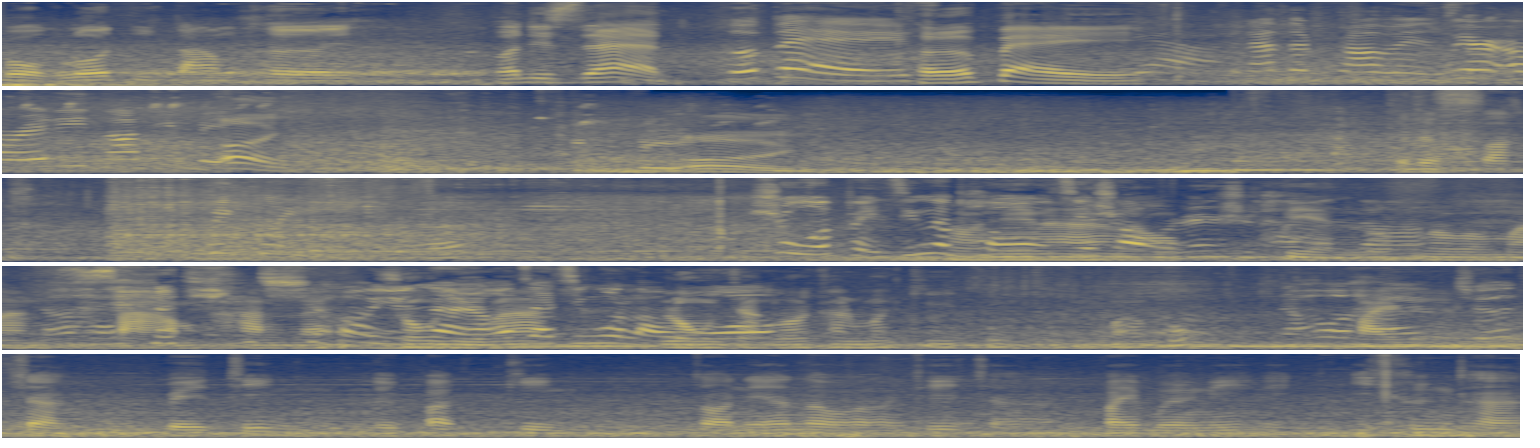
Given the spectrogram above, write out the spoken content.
โบกรถอีกตามเคย What is that Hebei. เพอเปย Yeah, another province. We are already not in Beijing. เอ้ย What the fuck Quickly. 是我北京的朋友介绍我认识他 เปลี่ยน 们 ร 的 ถ。มาประมาณ 然后还 สามคัน 去 แล้ว 到云南，然后再经过老 ลงจากร 挝， ถคันเมื่อกี้ปุ๊บมาปุ๊บ 然后 ไป 还 เลย 觉得 จากเบจิงหรือปักกิ่ง ตอนนี้เรากำลังที่จะไปเมืองนี้นี่อีกครึ่งทาง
